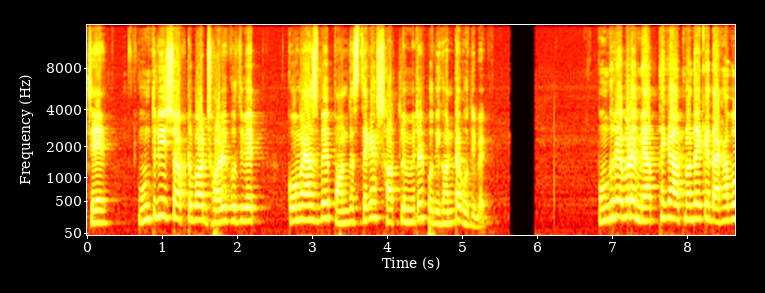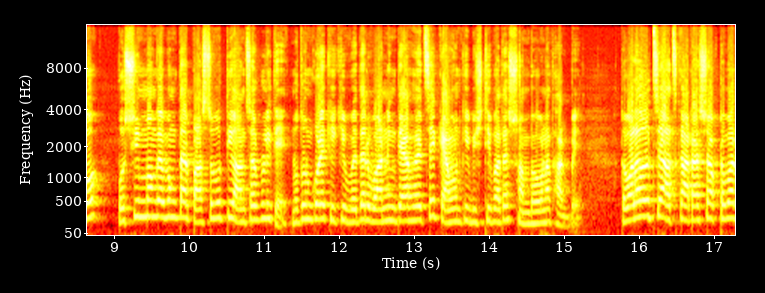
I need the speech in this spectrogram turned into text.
যে, উনত্রিশে অক্টোবর ঝড়ের গতিবেগ কমে আসবে পঞ্চাশ থেকে ষাট কিলোমিটার প্রতি ঘণ্টা গতিবেগ। বন্ধুরা, এবারে ম্যাপ থেকে আপনাদেরকে দেখাবো পশ্চিমবঙ্গ এবং তার পার্শ্ববর্তী অঞ্চলগুলিতে নতুন করে কী কী ওয়েদার ওয়ার্নিং দেওয়া হয়েছে, কেমন কী বৃষ্টিপাতের সম্ভাবনা থাকবে। তো বলা হচ্ছে, আজকে আঠাশে অক্টোবর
